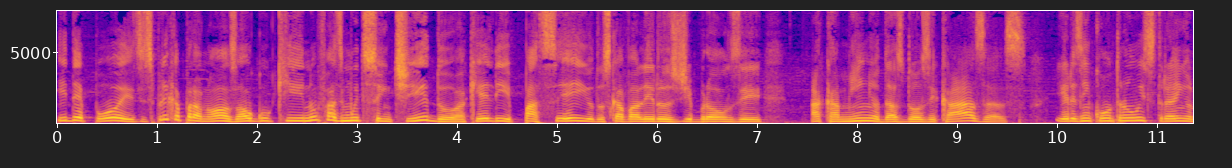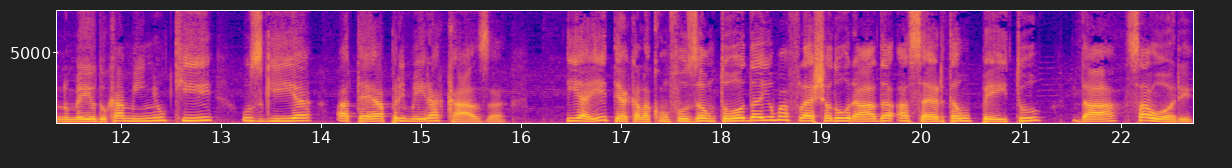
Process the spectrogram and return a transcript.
E depois, explica para nós algo que não faz muito sentido, aquele passeio dos cavaleiros de bronze a caminho das doze casas, e eles encontram um estranho no meio do caminho que os guia até a primeira casa. E aí tem aquela confusão toda e uma flecha dourada acerta o peito da Saori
